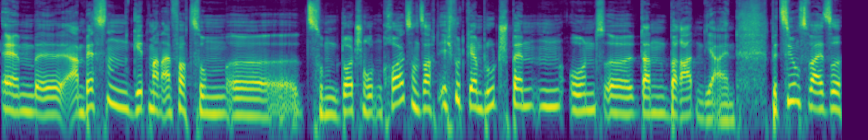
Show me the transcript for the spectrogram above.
Ähm, äh, am besten geht man einfach zum, äh, zum Deutschen Roten Kreuz und sagt, ich würde gern Blut spenden und äh, dann beraten die einen. Beziehungsweise,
